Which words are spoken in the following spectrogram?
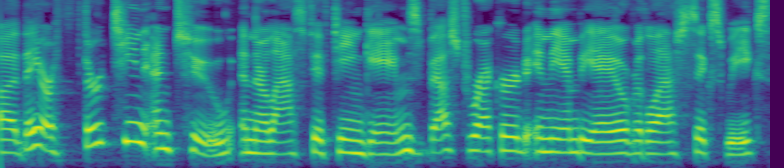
Uh, they are 13 and two in their last 15 games, best record in the NBA over the last six weeks.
